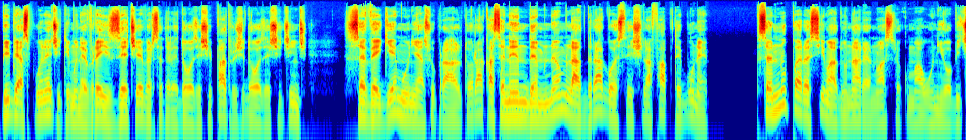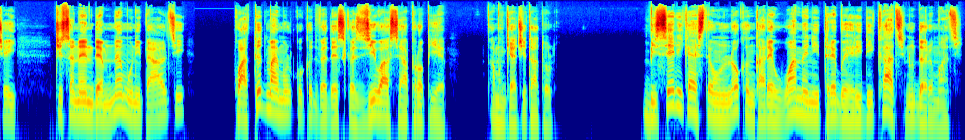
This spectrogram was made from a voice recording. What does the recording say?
Biblia spune, citim în Evrei 10, versetele 24 și 25, să veghem unii asupra altora ca să ne îndemnăm la dragoste și la fapte bune, să nu părăsim adunarea noastră cum au unii obicei, ci să ne îndemnăm unii pe alții, cu atât mai mult cu cât vedeți că ziua se apropie. Am încheiat citatul. Biserica este un loc în care oamenii trebuie ridicați, nu dărâmați.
